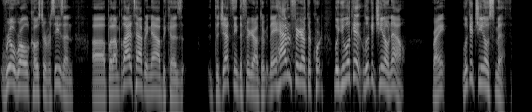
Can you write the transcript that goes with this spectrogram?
real roller coaster of a season. Uh, but I'm glad it's happening now because the Jets need to figure out their. They haven't figured out their court. Look, you look at look at Geno now, right? Look at Geno Smith.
